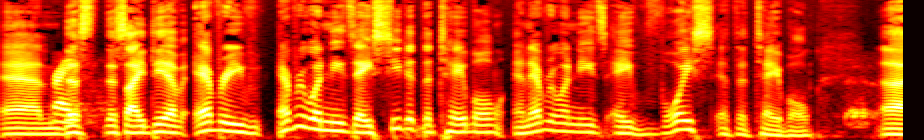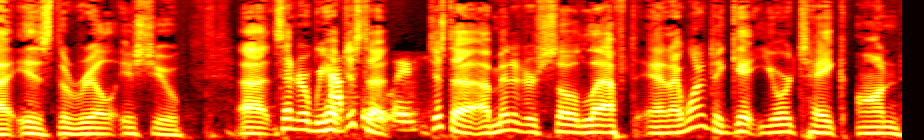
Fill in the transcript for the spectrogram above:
and right. this this idea of every everyone needs a seat at the table and everyone needs a voice at the table uh, is the real issue. Uh, Senator, we have Absolutely. just a just a, a, minute or so left, and I wanted to get your take on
